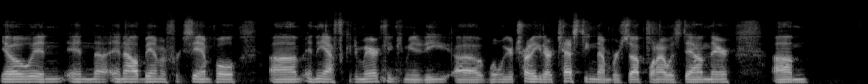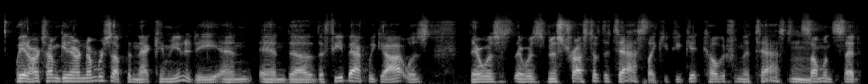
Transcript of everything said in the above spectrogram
You know, in in uh, in Alabama, for example, um, in the African American community, when we were trying to get our testing numbers up when I was down there. Um, we had a hard time getting our numbers up in that community and and uh, the feedback we got was there was there was mistrust of the test like you could get covid from the test and mm. someone said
